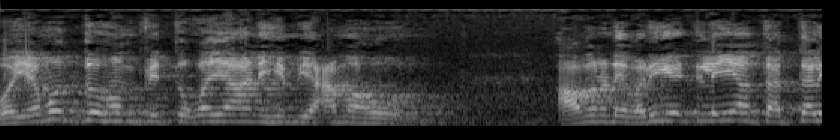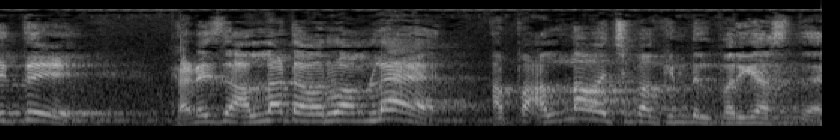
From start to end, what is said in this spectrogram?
ஓ எமுத்துஹும் பி துகையானிஹிம் யாமஹூன் அவனுடைய வடிகட்டிலையும் அவன் தத்தளித்து கடைசி அல்லாட்ட வருவான்ல அப்ப அல்லாஹ் வச்சுப்பான் கிண்டல் பரிகாசத்தை.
